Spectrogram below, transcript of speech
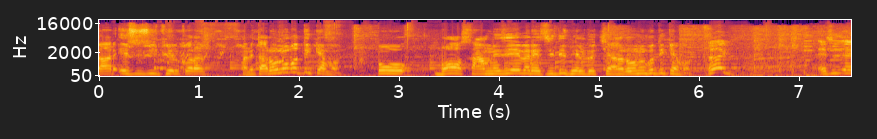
তার এসএসসি ফেল করার মানে তার অনুভূতি কেমন? তো বস সামনে যে এবার এসএসসি ফেল করছে আর অনুভূতি কেমন? এই এসে যে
